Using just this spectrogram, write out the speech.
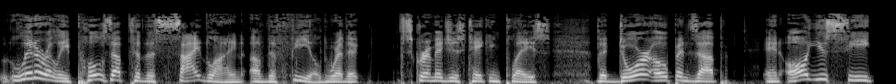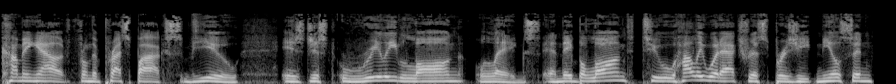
literally pulls up to the sideline of the field where the scrimmage is taking place. The door opens up and all you see coming out from the press box view is just really long legs. And they belonged to Hollywood actress Brigitte Nielsen,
